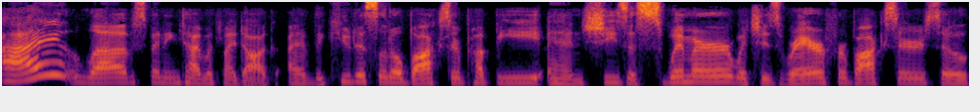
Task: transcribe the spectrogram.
I love spending time with my dog. I have the cutest little boxer puppy, and she's a swimmer, which is rare for boxers. So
